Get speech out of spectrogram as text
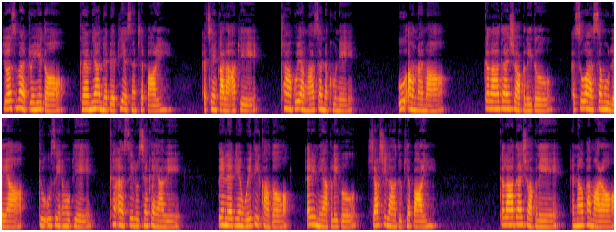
ပြောစမှတ်တွင်ရသောကံမြနယ်ပယ်ဖြစ်ရဲ့ဆန်းဖြစ်ပါတယ်။အချိန်ကာလအဖြစ်1952ခုနှစ်ဦးအောင်နိုင်မှာကလာတန်းရွာကလေးတို့အစိုးရစက်မှုလေယာဒူဦးစင်အမှုဖြင့်ခန့်အပ်စေလိုချင်းခံရ၍ပင်လယ်ပြင်ဝေးတီခေါင်သောအဲ့ဒီနေရာကလေးကိုရောက်ရှိလာသူဖြစ်ပါတယ်။ ကလာတန်းရွာကလေးအနောက်ဘက်မှာတော့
